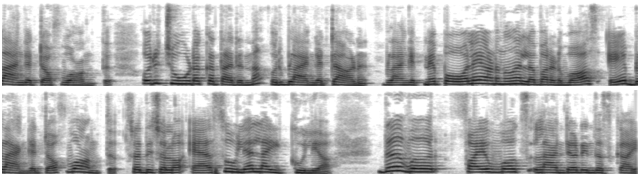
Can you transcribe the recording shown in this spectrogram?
blanket of warmth ഒരു ചൂടൊക്കെ തരുന്ന ഒരു ബ്ലാങ്കറ്റ് ആണ്. ബ്ലാങ്കറ്റിനെ പോലെയാണെന്നല്ല പറയുന്നത്. Was a blanket of warmth ശ്രദ്ധിച്ചല്ലോ ആസൂല ലൈക്കൂല there were fireworks lanterns in the sky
